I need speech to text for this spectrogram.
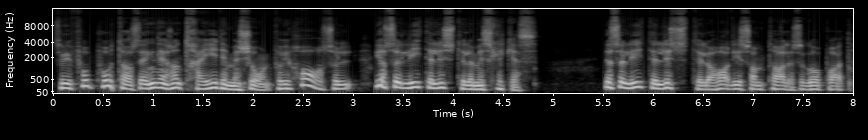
Så vi får påta oss egentlig en sånn tredje dimensjon, for vi har, så, vi har så lite lyst til å mislykkes. Vi har så lite lyst til å ha de samtaler som går på at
